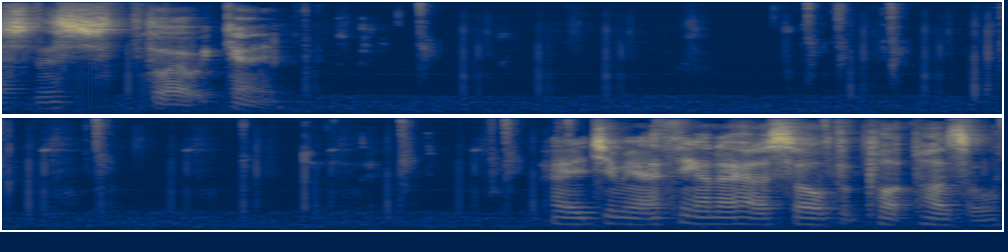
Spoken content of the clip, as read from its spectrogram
Just the way we came. Hey Jimmy, I think I know how to solve the pu- puzzle.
